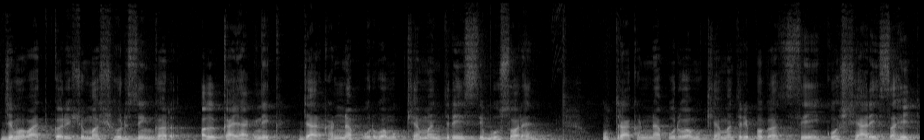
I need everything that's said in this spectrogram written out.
જેમાં વાત કરીશું મશહૂર સિંગર અલકા યાજ્ઞિક, ઝારખંડના પૂર્વ મુખ્યમંત્રી શિબુ સોરેન, ઉત્તરાખંડના પૂર્વ મુખ્યમંત્રી ભગતસિંહ કોશ્યારી સહિત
